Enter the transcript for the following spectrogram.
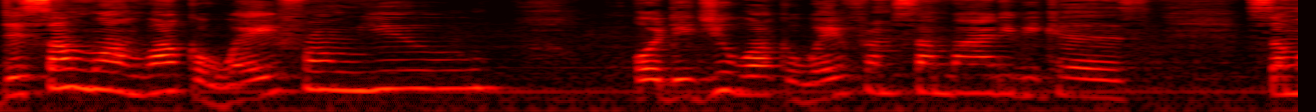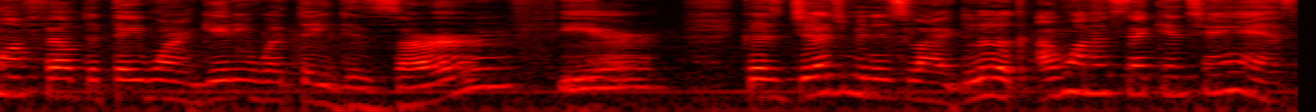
Did someone walk away from you? Or did you walk away from somebody because someone felt that they weren't getting what they deserve here. Because judgment is like, look, I want a second chance.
